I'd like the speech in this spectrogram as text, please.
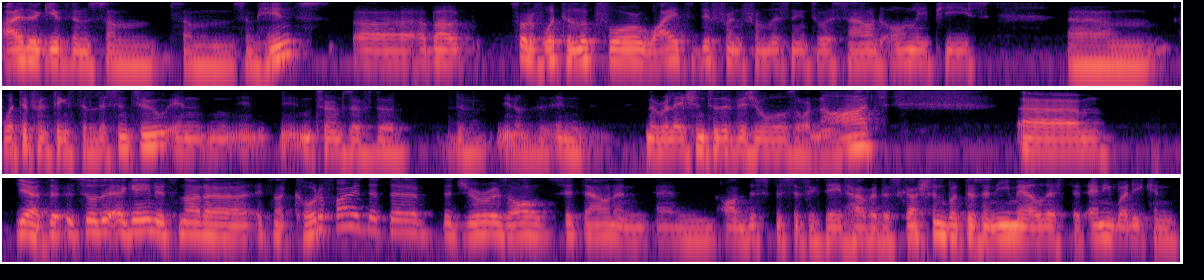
either give them some some some hints uh, about sort of what to look for why it's different from listening to a sound only piece um, what different things to listen to in in, in terms of the the you know the, in the relation to the visuals or not um, yeah the, so the, again it's not a it's not codified that the the jurors all sit down and and on this specific date have a discussion but there's an email list that anybody can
